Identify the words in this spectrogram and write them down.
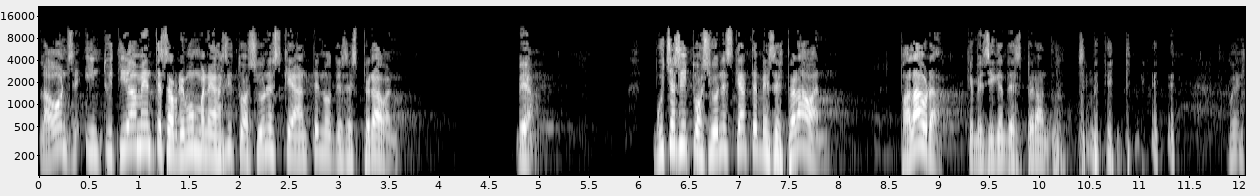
la 11. Intuitivamente sabremos manejar situaciones que antes nos desesperaban. Vea, muchas situaciones que antes me desesperaban. Palabra, que me siguen desesperando. ¿Sí me entiende? bueno.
